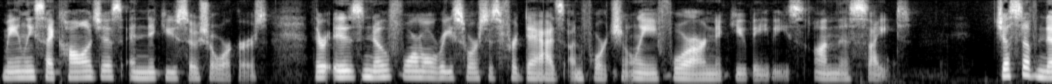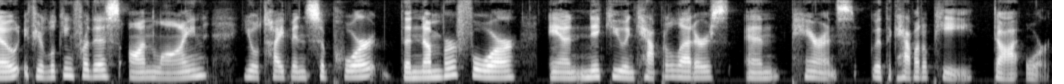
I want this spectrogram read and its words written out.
mainly psychologists and NICU social workers. There is no formal resources for dads, unfortunately, for our NICU babies on this site. Just of note, if you're looking for this online, you'll type in support, the number four, and NICU in capital letters and parents with the capital P dot org.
